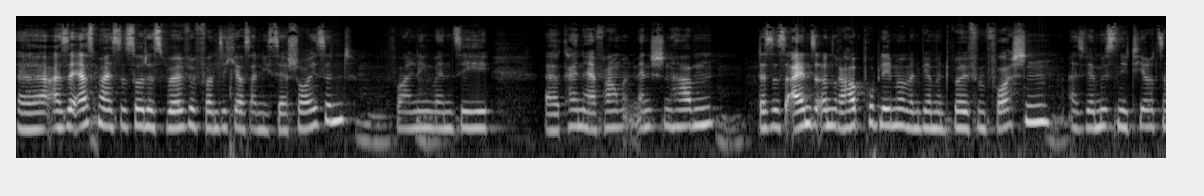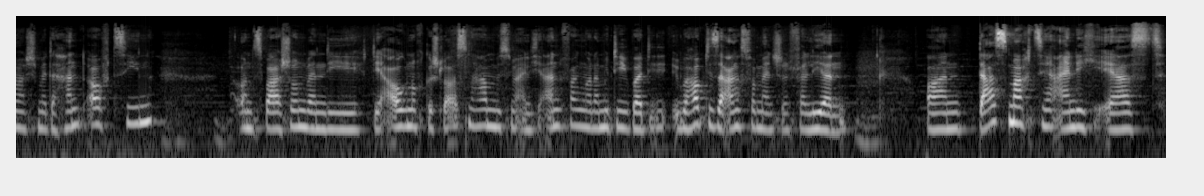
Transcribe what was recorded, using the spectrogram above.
Äh, also erstmal ist es so, dass Wölfe von sich aus eigentlich sehr scheu sind, mhm. vor allen Dingen, mhm. wenn sie äh, keine Erfahrung mit Menschen haben. Mhm. Das ist eines unserer Hauptprobleme, wenn wir mit Wölfen forschen. Mhm. Also wir müssen die Tiere zum Beispiel mit der Hand aufziehen. Und zwar schon, wenn die die Augen noch geschlossen haben, müssen wir eigentlich anfangen, damit die, über die überhaupt diese Angst vor Menschen verlieren. Und das macht sie eigentlich erst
